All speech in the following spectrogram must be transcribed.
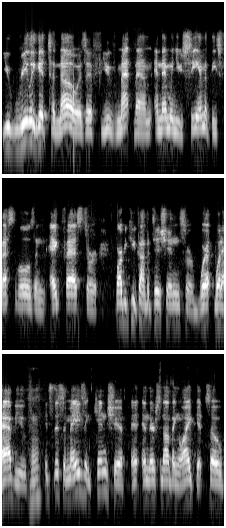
You really get to know as if you've met them. And then when you see them at these festivals and egg fests or barbecue competitions or what, what have you, it's this amazing kinship and, and there's nothing like it. So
